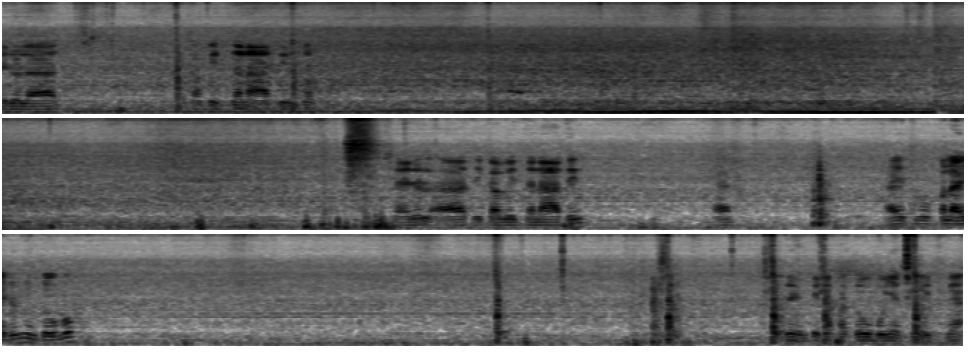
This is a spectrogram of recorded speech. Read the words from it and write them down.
Idol at kapit na natin to. Idol at ikabit na natin. At ay ito pa pala idol yung tubo. Ito yung pinakatubo niya sa nga.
